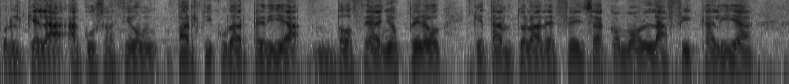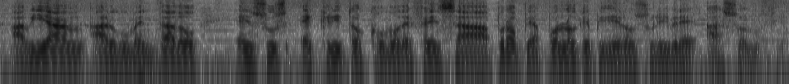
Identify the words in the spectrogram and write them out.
por el que la acusación particular pedía 12 años, pero que tanto la defensa como la fiscalía habían argumentado en sus escritos como defensa propia, por lo que pidieron su libre absolución.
